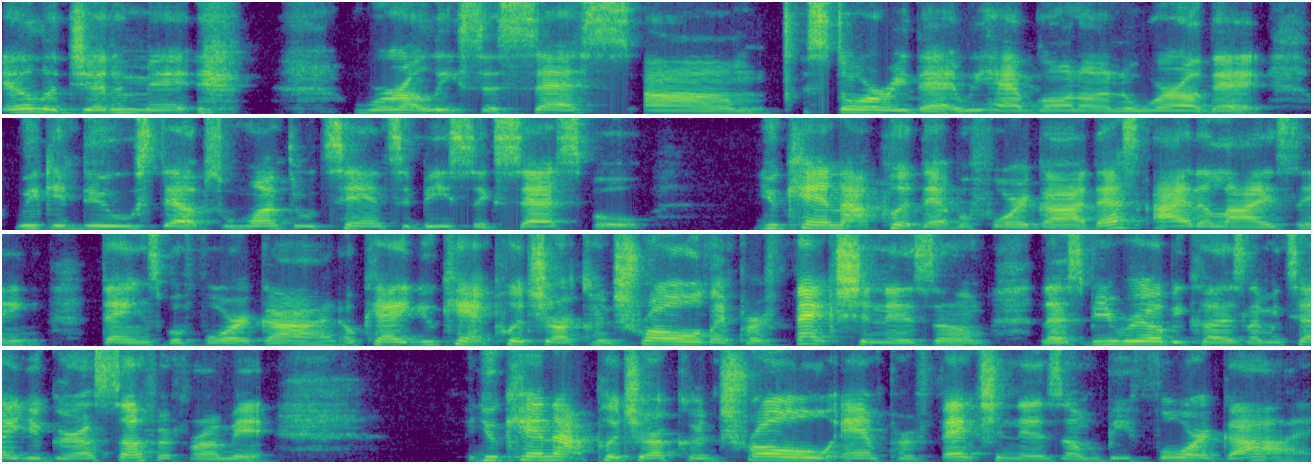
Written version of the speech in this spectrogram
illegitimate worldly success um, story that we have going on in the world that we can do steps 1 through 10 to be successful you cannot put that before God. That's idolizing things before God. Okay. You can't put your control and perfectionism. Let's be real, because let me tell you, girls suffer from it. You cannot put your control and perfectionism before God.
